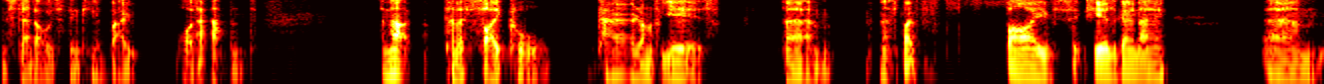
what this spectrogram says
Instead, I was thinking about what happened. And that kind of cycle carried on for years. Um, that's about five, six years ago now. Um,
